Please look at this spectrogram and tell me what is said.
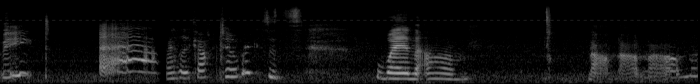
feet. Ah, I like October because it's when, um, nom nom nom.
